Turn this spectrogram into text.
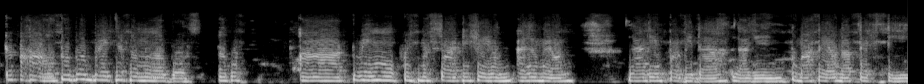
Nagtataka ako, sobrang bait niya sa mga boss. Tapos, ah, tuwing Christmas party siya yun, alam mo yun, laging pabida, laging sumasayaw na sexy.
